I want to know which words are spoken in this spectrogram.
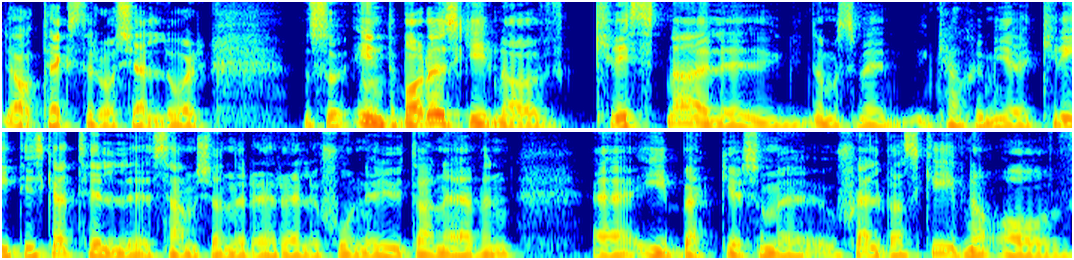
ja, texter och källor. Så inte bara skrivna av kristna eller de som är kanske mer kritiska till samkönade relationer utan även i böcker som är själva skrivna av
